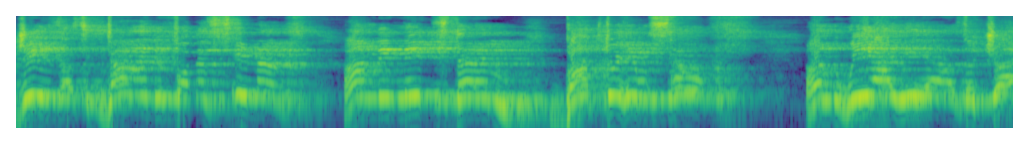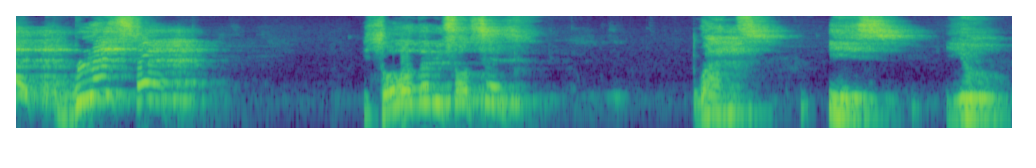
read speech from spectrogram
Jesus died for the sinners and he needs them back to himself. And we are here as a church, blessed with all the resources. What is passion?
